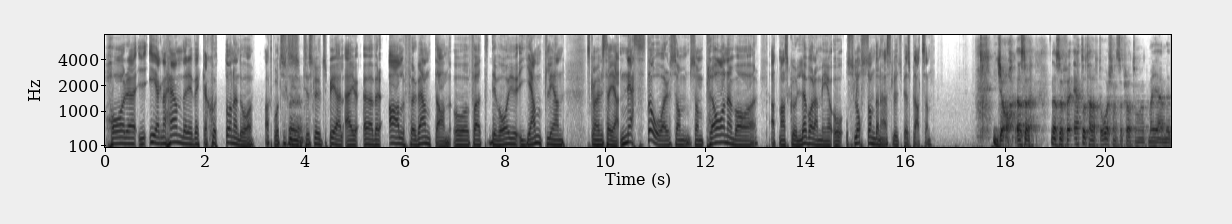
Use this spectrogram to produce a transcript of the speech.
har det i egna händer i vecka 17 ändå, att gå till, mm. till slutspel är ju över all förväntan. Och för att det var ju egentligen, ska man väl säga, nästa år som, som planen var att man skulle vara med och slåss om den här slutspelsplatsen. Ja, alltså, alltså för ett och ett halvt år sedan så pratade man om att Miami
